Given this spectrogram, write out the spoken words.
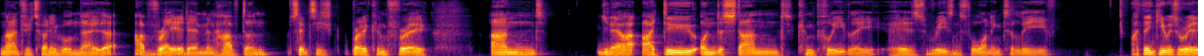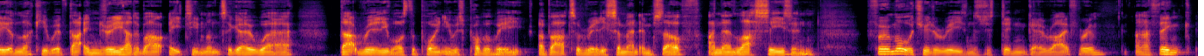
9320 will know that I've rated him and have done since he's broken through. And, you know, I, I do understand completely his reasons for wanting to leave. I think he was really unlucky with that injury he had about 18 months ago, where that really was the point he was probably about to really cement himself. And then last season, for a multitude of reasons, just didn't go right for him. And I think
